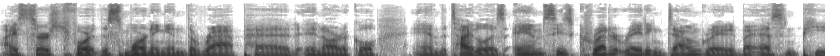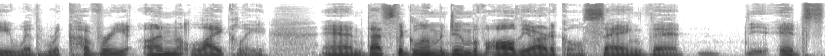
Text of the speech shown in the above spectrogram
I searched for it this morning, and the Wrap had an article, and the title is "AMC's credit rating downgraded by S&P with recovery unlikely." And that's the gloom and doom of all the articles, saying that it's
